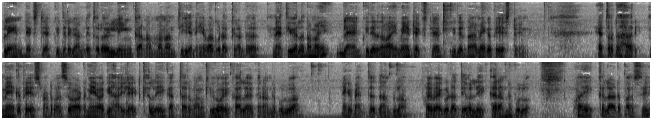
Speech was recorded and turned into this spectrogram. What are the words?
plain text එකක් විදිහට ගන්න. ඒතකොට ඔය link අනම් මනම් තියෙන ඒවා ගොඩක් වෙලාවට නැති වෙලා තමයි blank විදිහට තමයි මේ text එකක් විදිහට තමයි මේක paste වෙන්නේ. එතකොට හරි. මේක paste වුණාට පස්සේ ඔයාලට මේ වගේ highlight කරලා ඒකත් අර මම කිව්වා ඔය color කරන්න පුළුවන්. මේක මැද්ද දාන්න පුළුවන්. ඔය වගේ ගොඩක් දේවල් ඒක කරන්න පුළුවන්. ඔය ඒක කළාට පස්සේ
